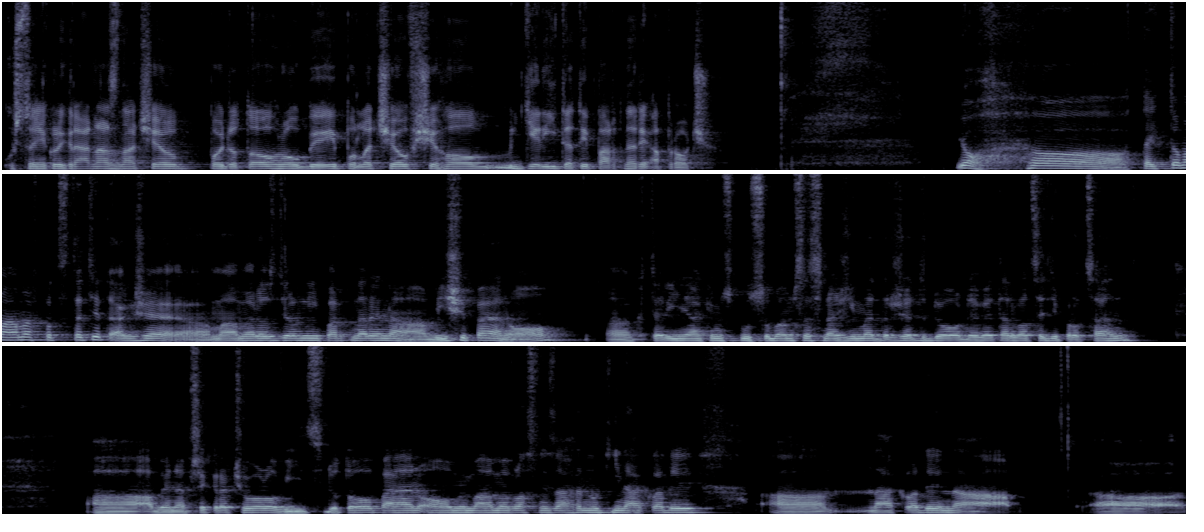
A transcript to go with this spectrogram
Už to několikrát naznačil, pojď do toho hlouběji, podle čeho všeho dělíte ty partnery a proč? Jo, teď to máme v podstatě tak, že máme rozdělený partnery na výši PNO, který nějakým způsobem se snažíme držet do 29%, a aby nepřekračovalo víc. Do toho PNO my máme vlastně zahrnutý náklady, a náklady na, a,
